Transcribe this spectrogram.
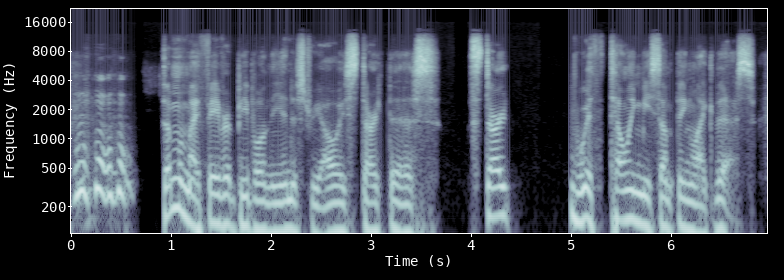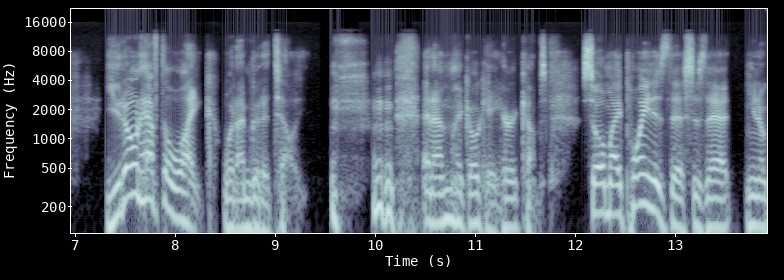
some of my favorite people in the industry always start this, start with telling me something like this you don't have to like what I'm going to tell you. and I'm like, okay, here it comes. So my point is this is that, you know,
